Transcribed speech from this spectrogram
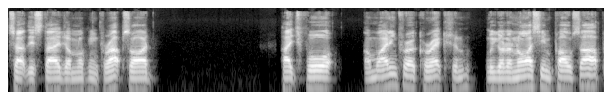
So at this stage, I'm looking for upside. H4. I'm waiting for a correction. We got a nice impulse up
